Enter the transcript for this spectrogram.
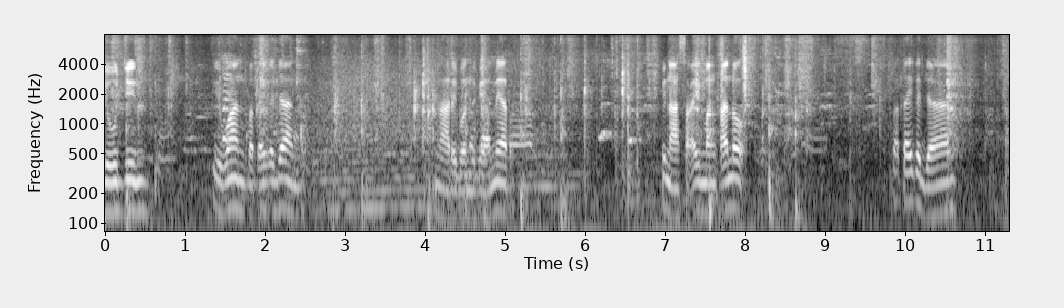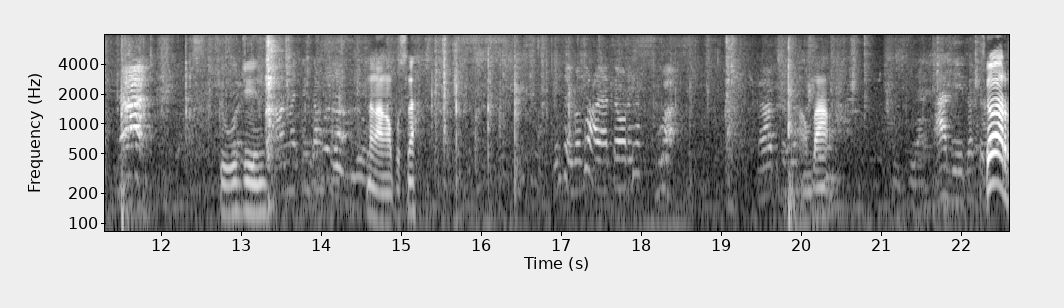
Eugene. Iwan, patay ka dyan. Naribon na gamer. Pinasa kay Mang Kano. Patay ka dyan. Eugene. Nangangapos na. Ang bang. Score!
